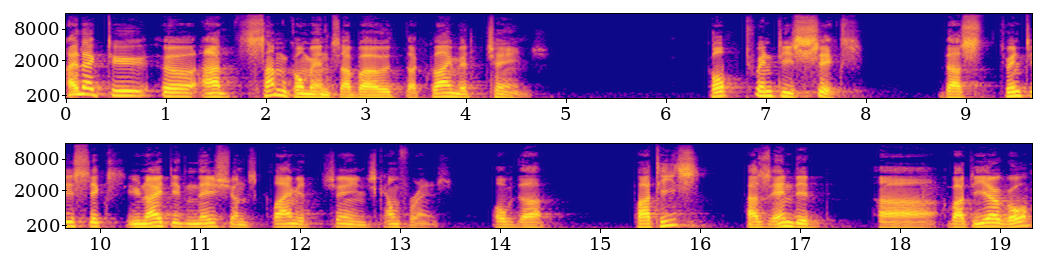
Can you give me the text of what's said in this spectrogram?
I'd like to uh, add some comments about uh, climate change. COP26, the 26th United Nations Climate Change Conference of the parties, has ended uh, about a year ago,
